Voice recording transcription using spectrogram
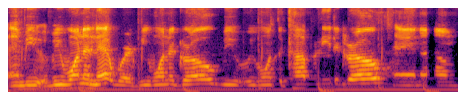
and we, we want to network. We want to grow. We, we want the company to grow. And um,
